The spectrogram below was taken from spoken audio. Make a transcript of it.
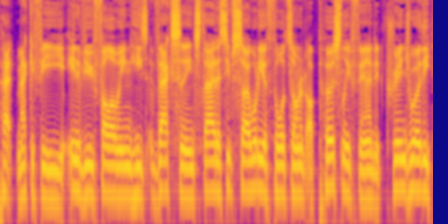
Pat McAfee interview following his vaccine status? If so, what are your thoughts on it? I personally found it cringeworthy.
